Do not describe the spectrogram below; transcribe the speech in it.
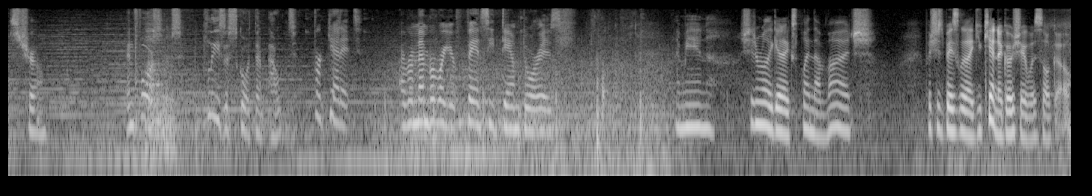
It's true. Enforcers, please escort them out. Forget it. I remember where your fancy damn door is. I mean, she didn't really get to explain that much, but she's basically like, you can't negotiate with Silco.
